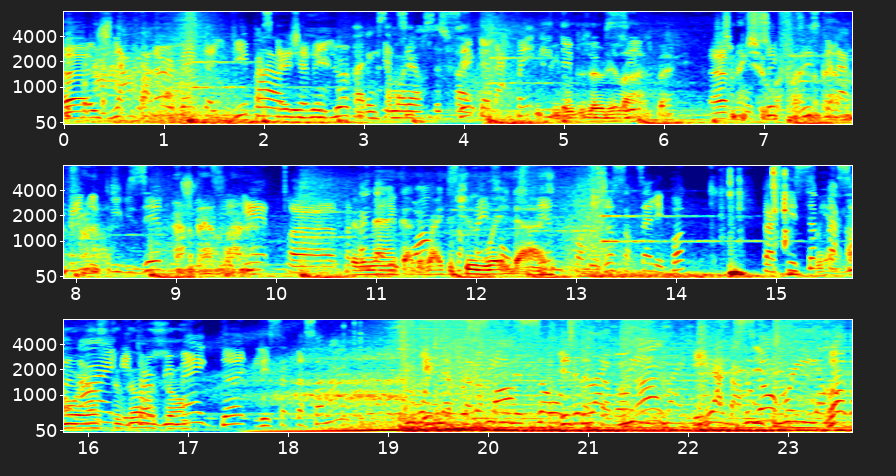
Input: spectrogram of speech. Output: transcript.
Euh, je voulais en parler un peu avec Olivier parce are que j'avais lu un peu critique qui disait que la fin était People deserve their lives prévisible. back. Euh, pour ceux we're qui fighting disent the que la fin est prévisible, je dirais euh, peut-être d'aller voir right certains films qui ont déjà sorti à l'époque. Parce que to est un remake de Les Sept personnages. Les Les. Et attention, Rob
